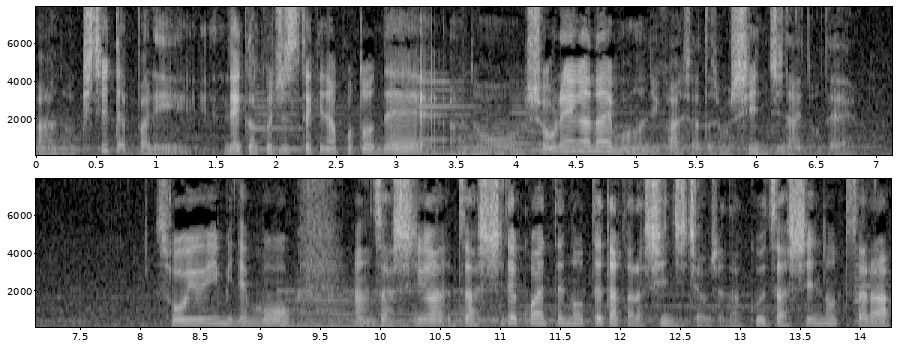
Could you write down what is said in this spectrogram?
あのきちっとやっぱりね学術的なことであの症例がないものに関して私も信じないので。そういう意味でもあの雑誌が雑誌でこうやって載ってたから信じちゃうじゃなく雑誌に載ってたら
